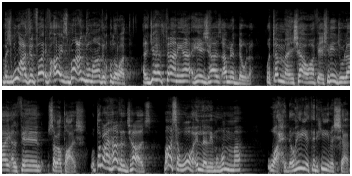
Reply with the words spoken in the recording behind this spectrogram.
مجموعة ال Five Eyes ما عندهم هذه القدرات. الجهة الثانية هي جهاز أمن الدولة. وتم إنشاؤها في 20 July 2017 وطبعا هذا الجهاز ما سووه إلا لمهمة واحدة وهي ترهيب الشعب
